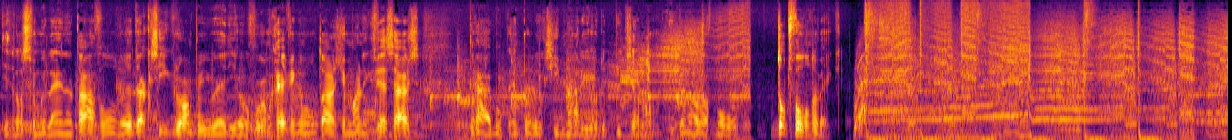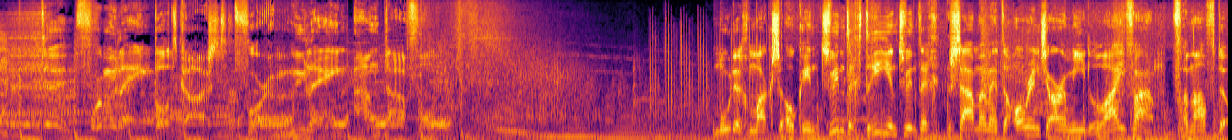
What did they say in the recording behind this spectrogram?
Dit was Formule 1 aan tafel. Redactie Grand Prix Radio. Vormgeving en montage Marnix Westhuis. Draaiboek en productie Mario de Pizzaman. Ik ben Olaf Mol. Tot volgende week. Formule 1 aan tafel. Moedig Max ook in 2023 samen met de Orange Army live aan. Vanaf de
